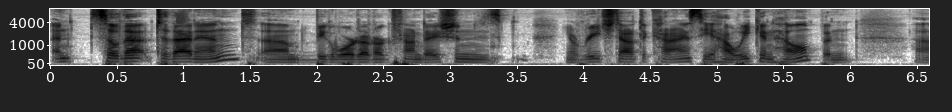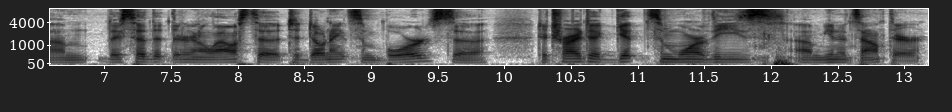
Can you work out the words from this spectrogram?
and so that to that end, um, the BeagleBoard.org Foundation has you know, reached out to Chai, see how we can help, and um, they said that they're going to allow us to, to donate some boards to, to try to get some more of these um, units out there.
